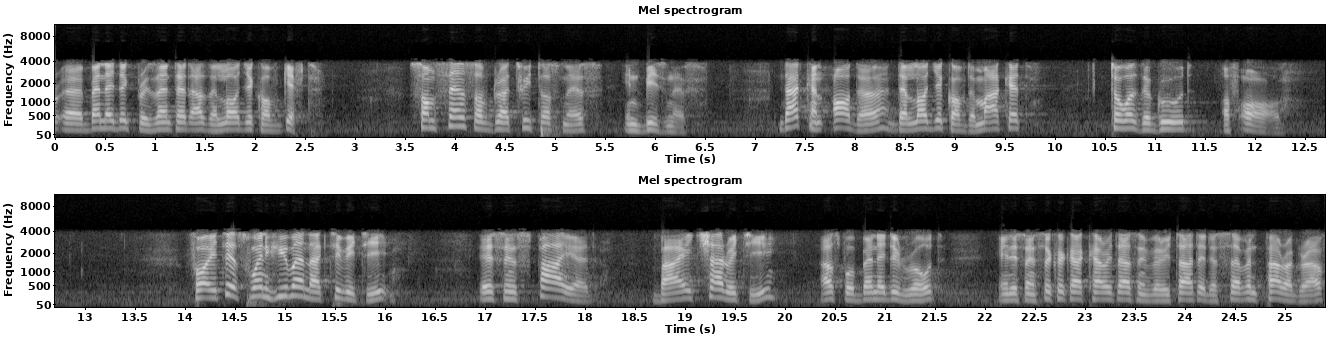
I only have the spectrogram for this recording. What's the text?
uh, Benedict presented as the logic of gift some sense of gratuitousness in business that can order the logic of the market towards the good of all. For it is when human activity is inspired by charity, as Pope Benedict wrote in his encyclical Caritas in Veritate, the seventh paragraph,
